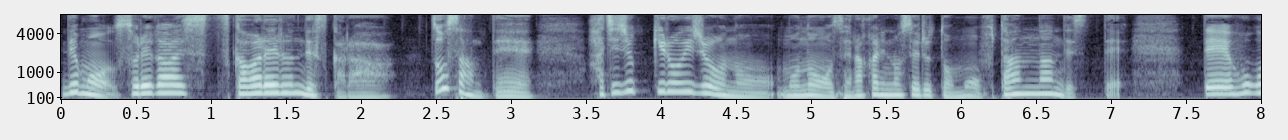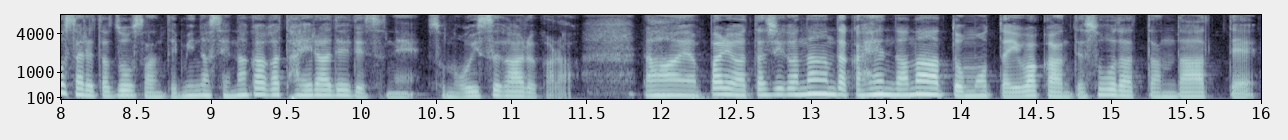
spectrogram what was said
でもそれが使われるんですからゾウさんって80キロ以上のものを背中に乗せるともう負担なんですって。で保護されたゾウさんってみんな背中が平らでですねそのお椅子があるから。ああやっぱり私がなんだか変だなと思った違和感ってそうだったんだって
